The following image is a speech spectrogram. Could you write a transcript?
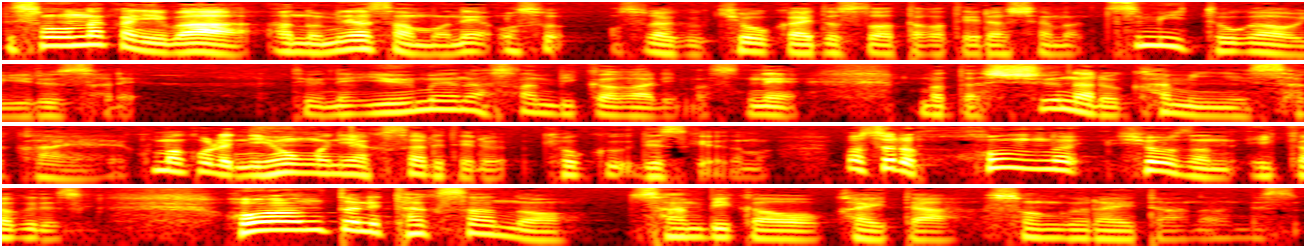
でその中にはあの皆さんもねおそおそらく教会と育った方いらっしゃいます。罪とがを許され。というね有名な賛美歌がありますね。また主なる神に栄えまあ、これ日本語に訳されている曲ですけれども、まあ、それはほんの氷山の一角です。本当にたくさんの賛美歌を書いたソングライターなんです。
